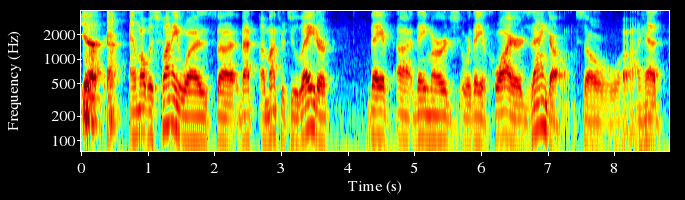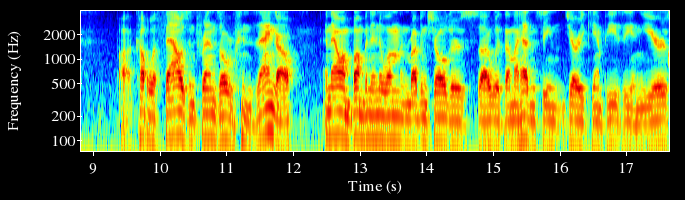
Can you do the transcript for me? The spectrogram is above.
Yeah. And, and what was funny was uh, about a month or two later, they uh, they merged or they acquired XanGo. So uh, I had a couple of thousand friends over in XanGo, and now I'm bumping into them and rubbing shoulders uh, with them. I hadn't seen Jerry Campese in years.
